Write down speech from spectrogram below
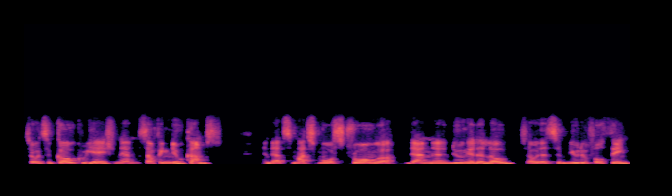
So it's a co-creation and something new comes. And that's much more stronger than uh, doing it alone. So that's a beautiful thing.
